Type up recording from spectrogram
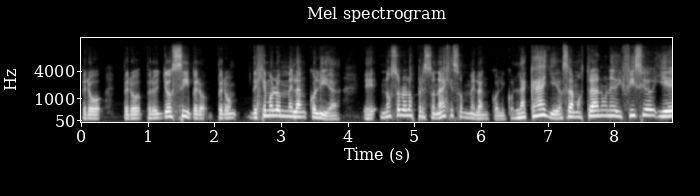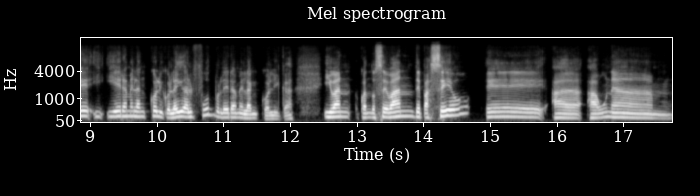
pero, pero, pero yo sí, pero, pero dejémoslo en melancolía. Eh, no solo los personajes son melancólicos, la calle, o sea, mostraban un edificio e, y, era melancólico, la ida al fútbol era melancólica. Iban, cuando se van de paseo eh, a, una, mm,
